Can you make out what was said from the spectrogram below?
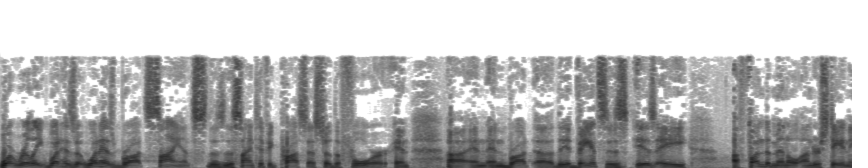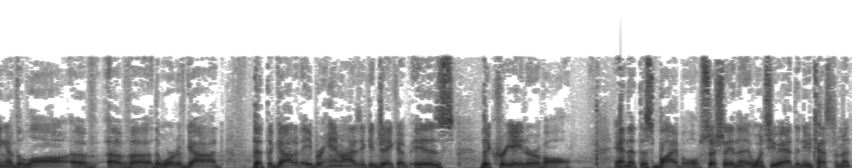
what really what has what has brought science, the, the scientific process, to the fore and uh, and and brought uh, the advances is a a fundamental understanding of the law of, of uh, the Word of God that the God of Abraham, Isaac, and Jacob is the creator of all. And that this Bible, especially the, once you add the New Testament,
